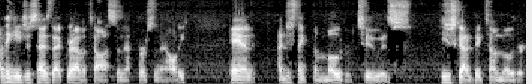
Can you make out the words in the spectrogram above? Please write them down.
I think he just has that gravitas and that personality, and I just think the motor too is he's just got a big time motor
